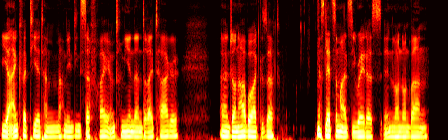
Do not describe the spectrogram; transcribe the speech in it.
hier einquartiert, haben, machen den Dienstag frei und trainieren dann drei Tage äh, John Harbour hat gesagt, das letzte Mal, als die Raiders in London waren,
